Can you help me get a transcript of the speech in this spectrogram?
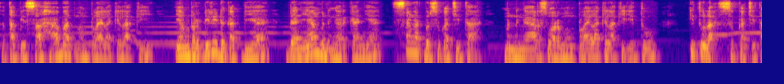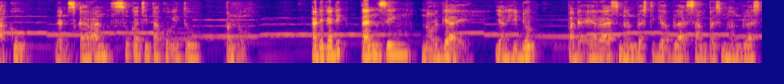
tetapi sahabat mempelai laki-laki yang berdiri dekat dia dan yang mendengarkannya sangat bersuka cita mendengar suara mempelai laki-laki itu, itulah sukacitaku, dan sekarang sukacitaku itu penuh. Adik-adik, Tenzing Norgay yang hidup pada era 1913 sampai 1986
